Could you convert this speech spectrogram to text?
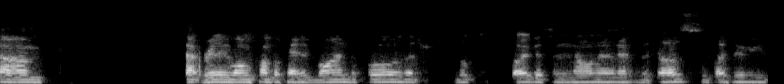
Um, that really long, complicated line before that looked bogus and no one ever it does. Since I do,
